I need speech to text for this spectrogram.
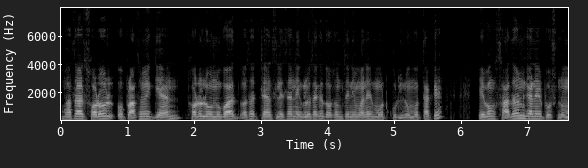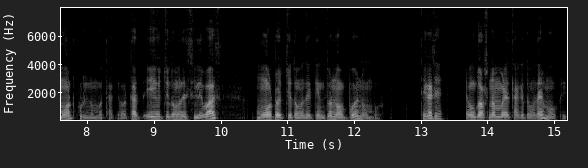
ভাষার সরল ও প্রাথমিক জ্ঞান, সরল অনুবাদ অর্থাৎ ট্রান্সলেশন এগুলো থাকে, দশম শ্রেণি মানের মোট কুড়ি নম্বর থাকে এবং সাধারণ জ্ঞানের প্রশ্ন মোট কুড়ি নম্বর থাকে। অর্থাৎ এই হচ্ছে তোমাদের সিলেবাস, মোট হচ্ছে তোমাদের কিন্তু নব্বই নম্বর। ঠিক আছে? এবং দশ নম্বরে থাকে তোমাদের মৌখিক।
